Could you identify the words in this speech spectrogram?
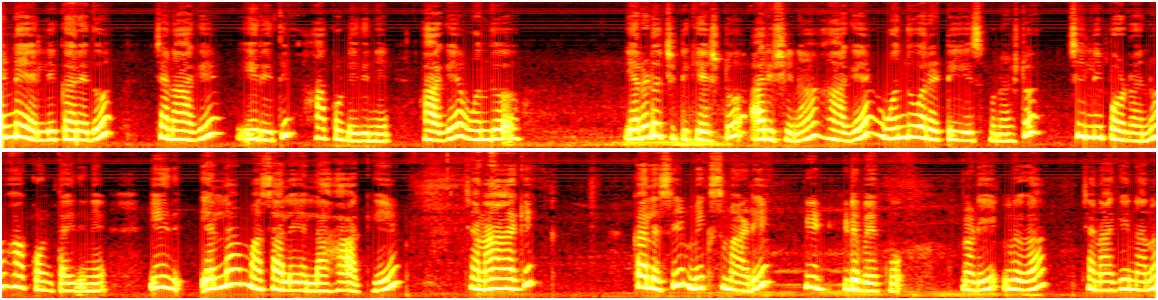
ಎಣ್ಣೆಯಲ್ಲಿ ಕರೆದು ಚೆನ್ನಾಗಿ ಈ ರೀತಿ ಹಾಕ್ಕೊಂಡಿದ್ದೀನಿ ಹಾಗೆ ಒಂದು ಎರಡು ಚಿಟಿಕೆಯಷ್ಟು ಅರಿಶಿನ, ಹಾಗೆ ಒಂದೂವರೆ ಟೀ ಸ್ಪೂನಷ್ಟು ಚಿಲ್ಲಿ ಪೌಡ್ರನ್ನು ಹಾಕ್ಕೊಳ್ತಾ ಇದ್ದೀನಿ. ಈ ಎಲ್ಲ ಮಸಾಲೆ ಎಲ್ಲ ಹಾಕಿ ಚೆನ್ನಾಗಿ ಕಲಸಿ ಮಿಕ್ಸ್ ಮಾಡಿ ಇಡ್, ಇಡಬೇಕು. ನೋಡಿ, ಇವಾಗ ಚೆನ್ನಾಗಿ ನಾನು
